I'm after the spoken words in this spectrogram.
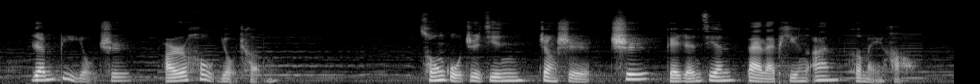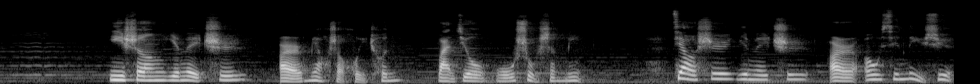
“人必有吃，而后有成”。从古至今，正是吃给人间带来平安和美好。医生因为吃而妙手回春，挽救无数生命；教师因为吃而呕心沥血，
